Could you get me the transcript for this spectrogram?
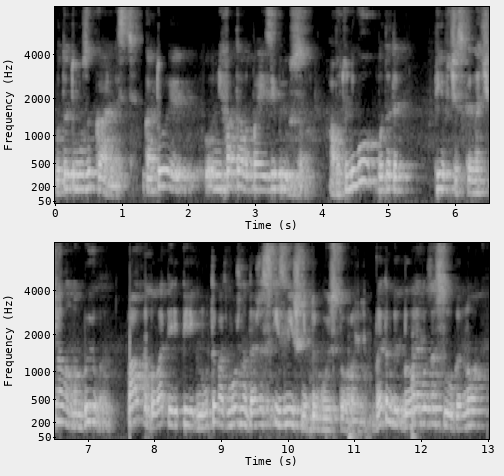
вот эту музыкальность, которой не хватало поэзии Брюсова. А вот у него вот это певческое начало, оно было. Палка была перегнута, возможно, даже излишне в другую сторону. В этом была его заслуга. Но,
